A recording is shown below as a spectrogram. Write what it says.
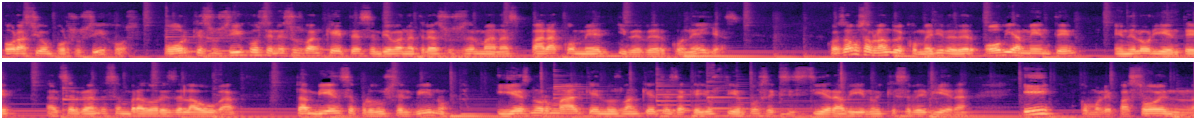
oración por sus hijos, porque sus hijos en esos banquetes enviaban a traer a sus hermanas para comer y beber con ellas. Cuando estamos hablando de comer y beber, obviamente en el oriente, al ser grandes sembradores de la uva, también se produce el vino y es normal que en los banquetes de aquellos tiempos existiera vino y que se bebiera. Y como le pasó en,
